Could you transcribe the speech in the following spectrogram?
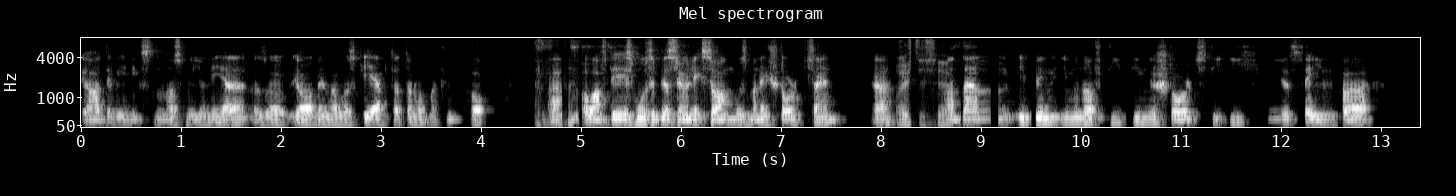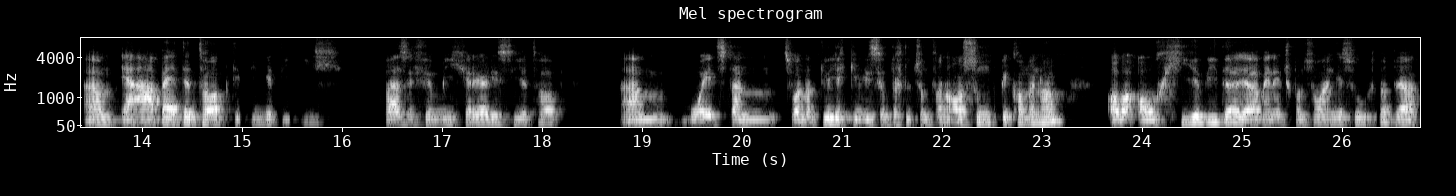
ja, die wenigsten als Millionär. Also ja, wenn man was geerbt hat, dann hat man Glück gehabt. ähm, aber auf das muss ich persönlich sagen, muss man nicht stolz sein. Ja? Richtig, ja. Und dann, ich bin immer nur auf die Dinge stolz, die ich mir selber ähm, erarbeitet habe, die Dinge, die ich quasi für mich realisiert habe ähm, wo ich jetzt dann zwar natürlich gewisse Unterstützung von außen bekommen habe, aber auch hier wieder, ja, wenn ich Sponsoren gesucht habe, ja,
